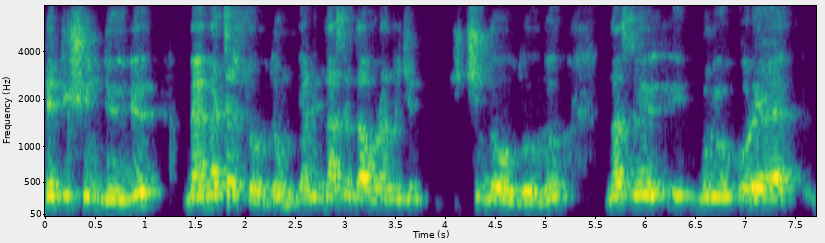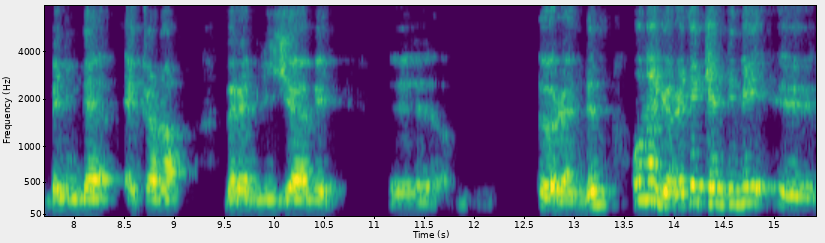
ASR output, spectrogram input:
ne düşündüğünü Mehmet'e sordum. Yani nasıl davranıcı içinde olduğunu, nasıl e, bunu oraya benim de ekrana verebileceğimi e, öğrendim. Ona göre de kendimi e,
